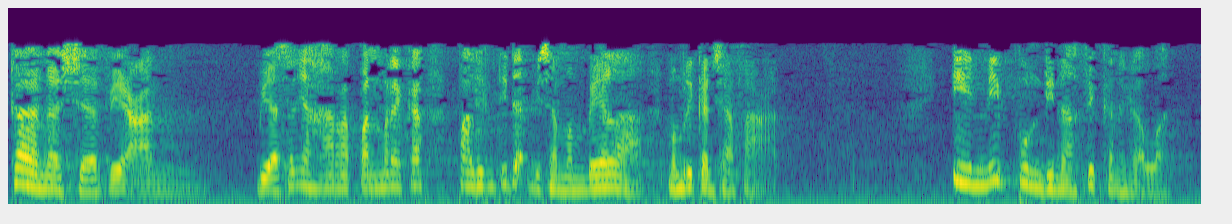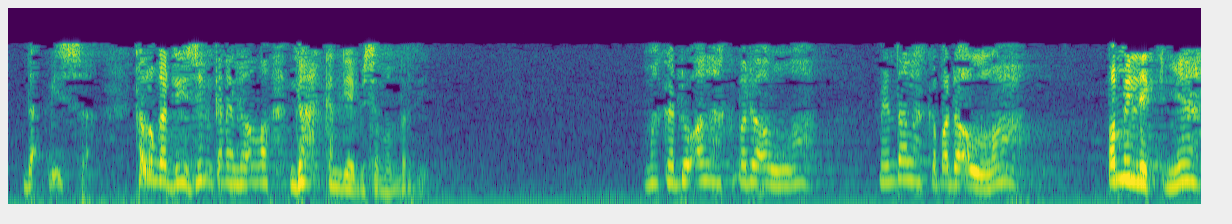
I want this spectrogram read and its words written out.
kana syafi'an. Biasanya harapan mereka paling tidak bisa membela, memberikan syafaat. Ini pun dinafikan oleh Allah. Tidak bisa. Kalau nggak diizinkan oleh Allah, nggak akan dia bisa memberi. Maka doalah kepada Allah. Mintalah kepada Allah. Pemiliknya.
